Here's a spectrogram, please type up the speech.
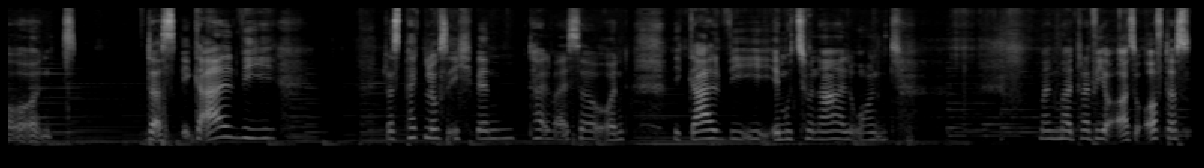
Und dass egal wie respektlos ich bin teilweise und egal wie emotional und manchmal treffe ich, also oft das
